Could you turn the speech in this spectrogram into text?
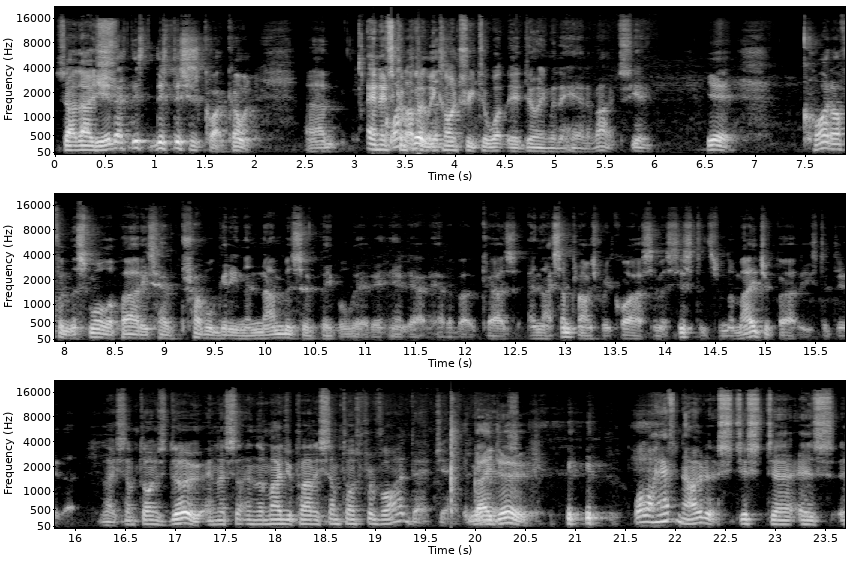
So those, Yeah, that, this, this this is quite common. Um, and it's quite completely the- contrary to what they're doing with the how of votes. Yeah. Yeah. Quite often, the smaller parties have trouble getting the numbers of people there to hand out how to vote cards, and they sometimes require some assistance from the major parties to do that. They sometimes do, and the, and the major parties sometimes provide that, Jack. They Yes. do. Well, I have noticed, just uh, as uh,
